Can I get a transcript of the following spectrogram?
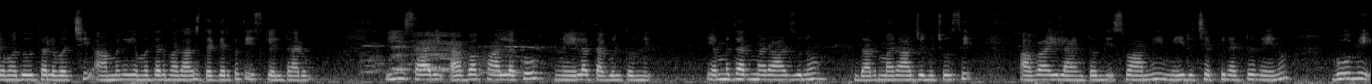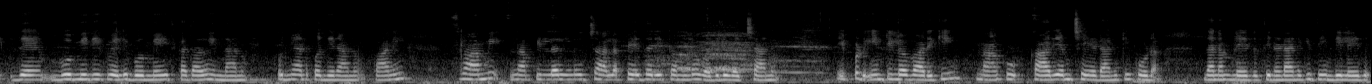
యమదూతలు వచ్చి ఆమెను యమధర్మరాజు దగ్గరకు తీసుకెళ్తారు. ఈసారి అవ్వ కాళ్ళకు నేల తగులుతుంది. యమధర్మరాజును ధర్మరాజును చూసి అవ్వ ఇలా అంటుంది స్వామి మీరు చెప్పినట్టు నేను భూమి దే భూమి మీదకి వెళ్ళి భూమి మీద కథ విన్నాను పుణ్యాన్ని పొందినాను. కానీ స్వామి నా పిల్లలను చాలా పేదరికంలో వదిలి వచ్చాను ఇప్పుడు ఇంటిలో వారికి నాకు కార్యం చేయడానికి కూడా ధనం లేదు తినడానికి తిండి లేదు.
